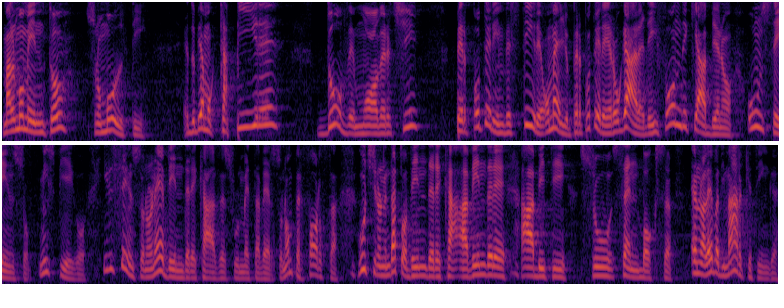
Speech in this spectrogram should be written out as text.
ma al momento sono molti e dobbiamo capire dove muoverci per poter investire, o meglio, per poter erogare dei fondi che abbiano un senso. Mi spiego, il senso non è vendere case sul metaverso, non per forza. Gucci non è andato a vendere, a vendere abiti su Sandbox, è una leva di marketing.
